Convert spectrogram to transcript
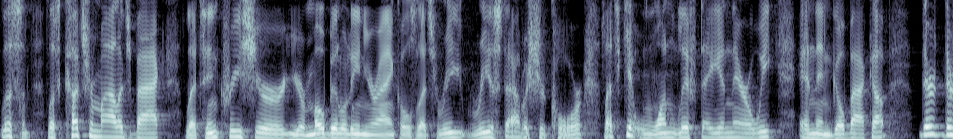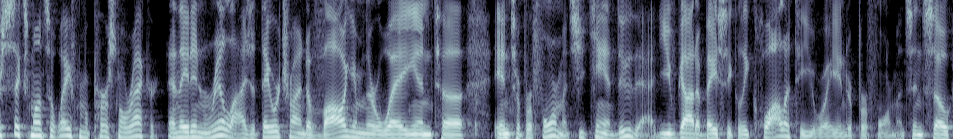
listen, let's cut your mileage back, let's increase your your mobility in your ankles, let's re reestablish your core, let's get one lift day in there a week and then go back up they're they're six months away from a personal record, and they didn't realize that they were trying to volume their way into into performance. You can't do that. You've got to basically quality your way into performance, and so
